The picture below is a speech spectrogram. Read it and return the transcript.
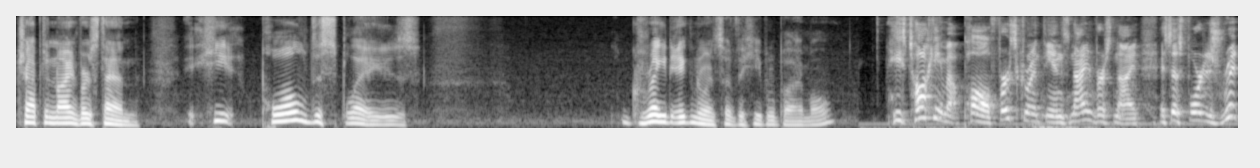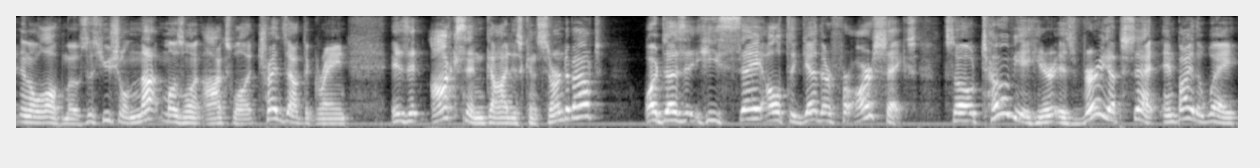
Chapter 9, verse 10. He, Paul displays great ignorance of the Hebrew Bible. He's talking about Paul, 1 Corinthians 9, verse 9. It says, For it is written in the law of Moses, You shall not muzzle an ox while it treads out the grain. Is it oxen God is concerned about? Or does it, he say altogether for our sakes? So Tovia here is very upset. And by the way,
